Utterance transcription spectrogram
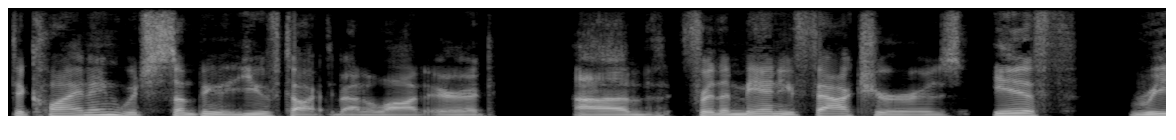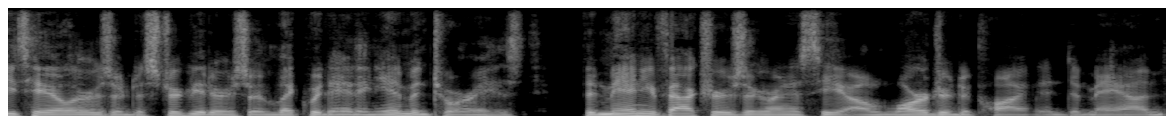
declining, which is something that you've talked about a lot, Eric. For the manufacturers, if retailers or distributors are liquidating inventories, the manufacturers are going to see a larger decline in demand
